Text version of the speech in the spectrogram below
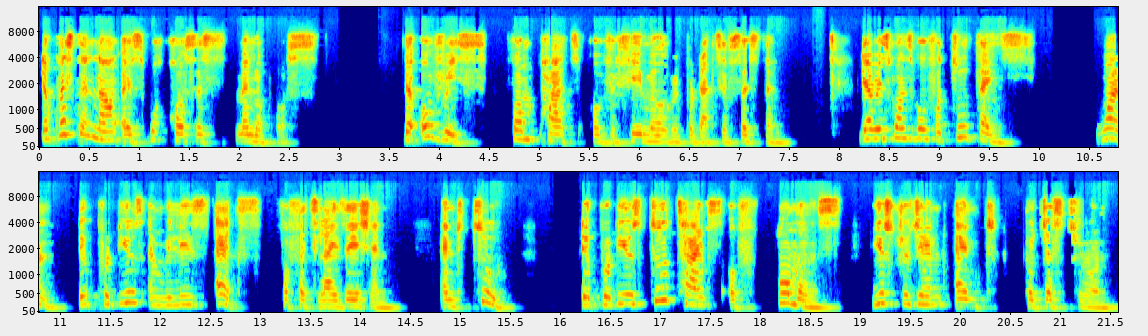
The question now is what causes menopause? The ovaries form part of the female reproductive system. They are responsible for two things. One, they produce and release eggs for fertilization. And two, they produce two types of hormones, estrogen and progesterone.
